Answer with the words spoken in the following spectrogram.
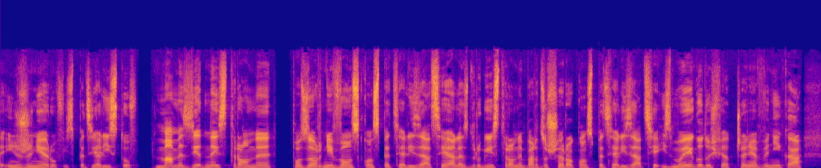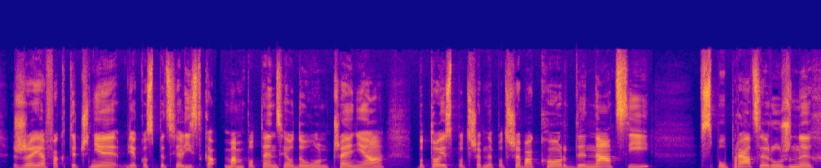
y, inżynierów i specjalistów mamy z jednej strony pozornie wąską specjalizację, ale z drugiej strony bardzo szeroką specjalizację. I z mojego doświadczenia wynika, że ja faktycznie jako specjalistka mam potencjał do łączenia, bo to jest potrzebne. Potrzeba koordynacji współpracy różnych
